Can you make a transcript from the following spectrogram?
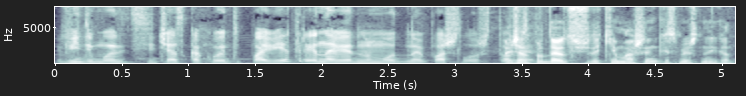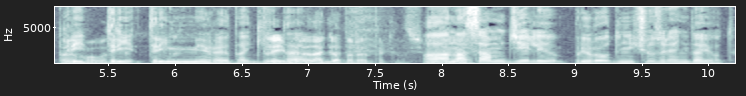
Видимо, сейчас какое-то поветрие, наверное, модное пошло. Что А сейчас ли? продаются еще такие машинки смешные, которые Три, могут... три, триммеры такие. Триммеры, да, да. которые так это все А на самом деле природа ничего зря не дает.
